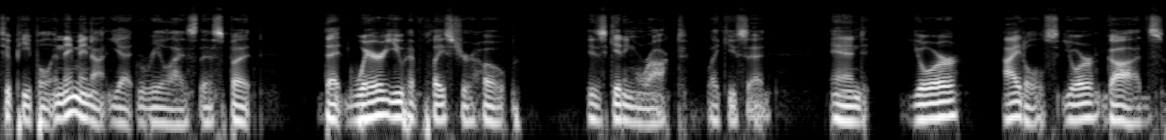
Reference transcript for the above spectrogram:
to people, and they may not yet realize this, but that where you have placed your hope is getting rocked, like you said. And your idols, your gods,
